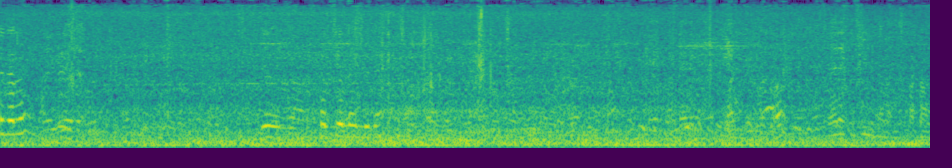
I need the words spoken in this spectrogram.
ಎಲ್ಲಿದ್ದಾರೆ ಕಚೇರಿ ಎಲ್ಲಿದೆ ಬೇರೆ ಕೃಷಿ ವಿಧಾನ ಪಟ್ಟಣ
